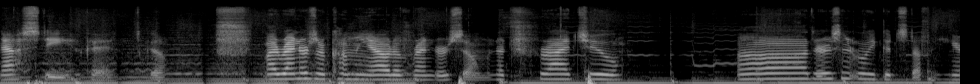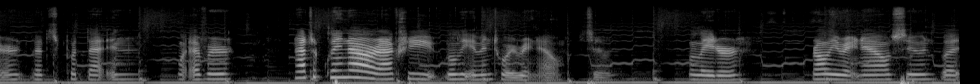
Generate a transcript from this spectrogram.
Nasty. Okay, let's go. My renders are coming out of render, so I'm gonna try to uh, there isn't really good stuff in here. Let's put that in whatever. I have to clean our actually really inventory right now, soon. Or later. Probably right now, soon, but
